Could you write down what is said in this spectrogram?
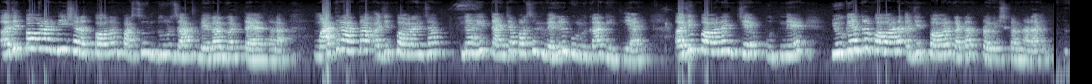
अजित पवारांनी शरद पवारांपासून दूर जात वेगळा गट तयार झाला. मात्र आता अजित पवारांच्या नाही त्यांच्यापासून वेगळी भूमिका घेतली आहे. अजित पवारांचे पुतणे युगेंद्र पवार अजित पवार गटात प्रवेश करणार आहे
